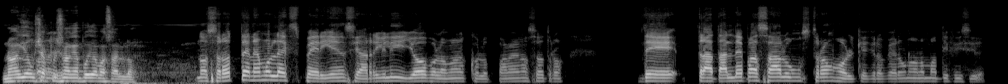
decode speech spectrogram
No ha habido muchas Bueno, personas que han podido pasarlo. Nosotros tenemos la experiencia, Riley y yo, por lo menos con los panes de nosotros, de tratar de pasar un Stronghold, que creo que era uno de los más difíciles.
